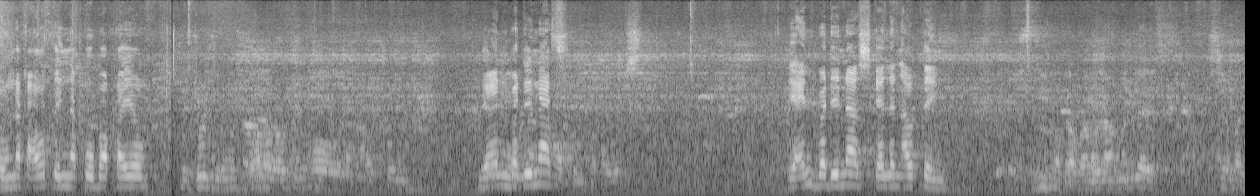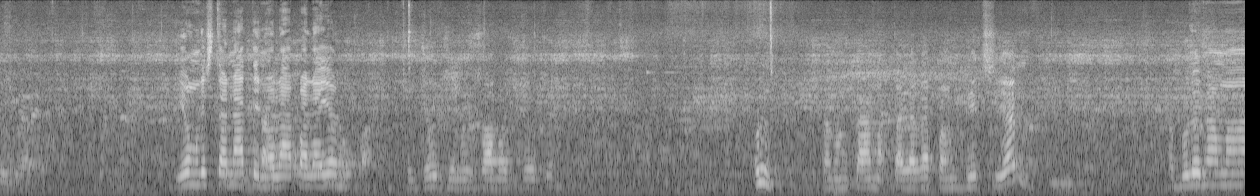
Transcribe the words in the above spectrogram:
kung naka-outing na po ba kayo. Si George, hindi naman sana outing ko. Yael Badinas. Yael Badinas, kailan outing? Magkabalaman guys. Siya maligo. Yung lista natin, wala pala yun. Si George, yun ang sama si George. yun. Uy, tamang-tama talaga pang beach yan. Habulin ng mga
